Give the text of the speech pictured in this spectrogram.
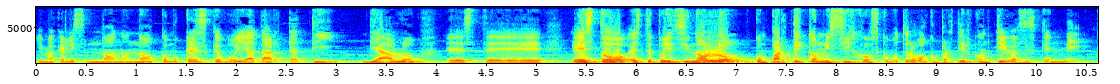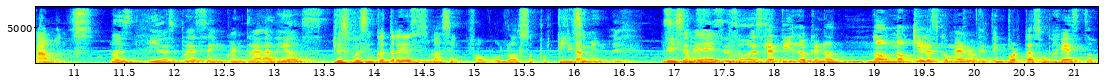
Y Macario le dice, no, no, no, ¿cómo crees que voy a darte a ti, diablo, este, esto, este pollito, si no lo compartí con mis hijos, ¿cómo te lo voy a compartir contigo? Así es que, ne, vámonos y después se encuentra a Dios. Después se encuentra a Dios es más fabuloso porque y también, dice, es eso. Es que a ti lo que no, no, no quieres comer, lo que te importa es un gesto.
